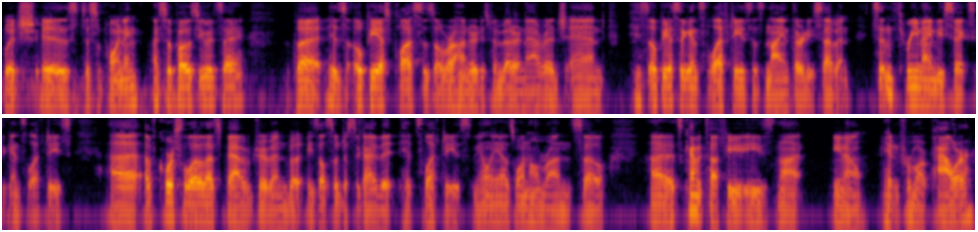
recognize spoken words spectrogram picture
which is disappointing, I suppose you would say. But his OPS plus is over 100. He's been better than average, and his OPS against lefties is 937. He's hitting 396 against lefties. Uh, of course, a lot of that's BABIP driven, but he's also just a guy that hits lefties. He only has one home run, so uh, it's kind of tough. He, he's not, you know, hitting for more power,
